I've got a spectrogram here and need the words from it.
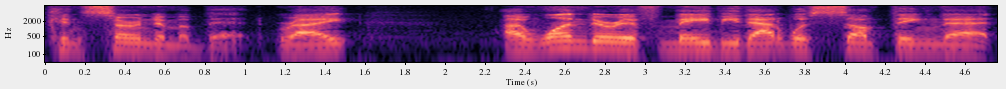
concerned him a bit, right? I wonder if maybe that was something that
